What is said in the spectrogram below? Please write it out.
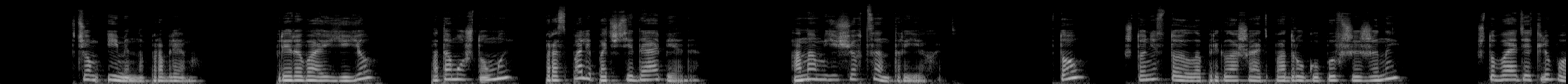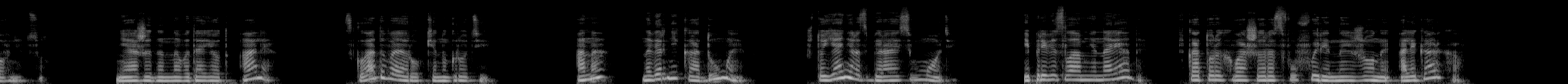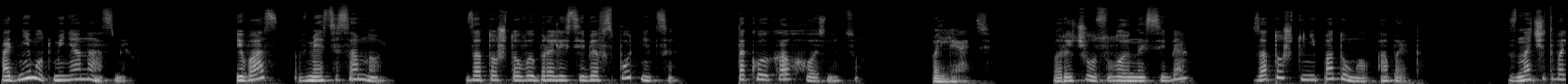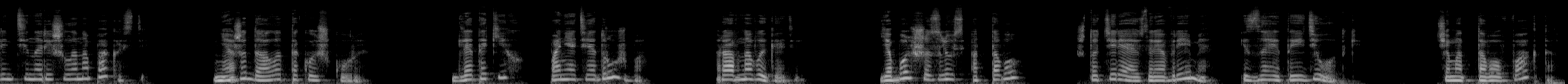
Чем именно проблема? Прерываю ее, потому что мы проспали почти до обеда, а нам еще в центр ехать. В том, что не стоило приглашать подругу бывшей жены, чтобы одеть любовницу, неожиданно выдает Аля, складывая руки на груди. Она наверняка думает, что я не разбираюсь в моде и привезла мне наряды, в которых ваши расфуфыренные жены олигархов поднимут меня на смех. И вас вместе со мной. За то, что выбрали себе в спутнице такую колхозницу. Блять. Рычу злой на себя за то, что не подумал об этом. Значит, Валентина решила напакостить? Не ожидала такой шкуры. Для таких понятие дружба равна выгоде. Я больше злюсь от того, что теряю зря время из-за этой идиотки, чем от того факта,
